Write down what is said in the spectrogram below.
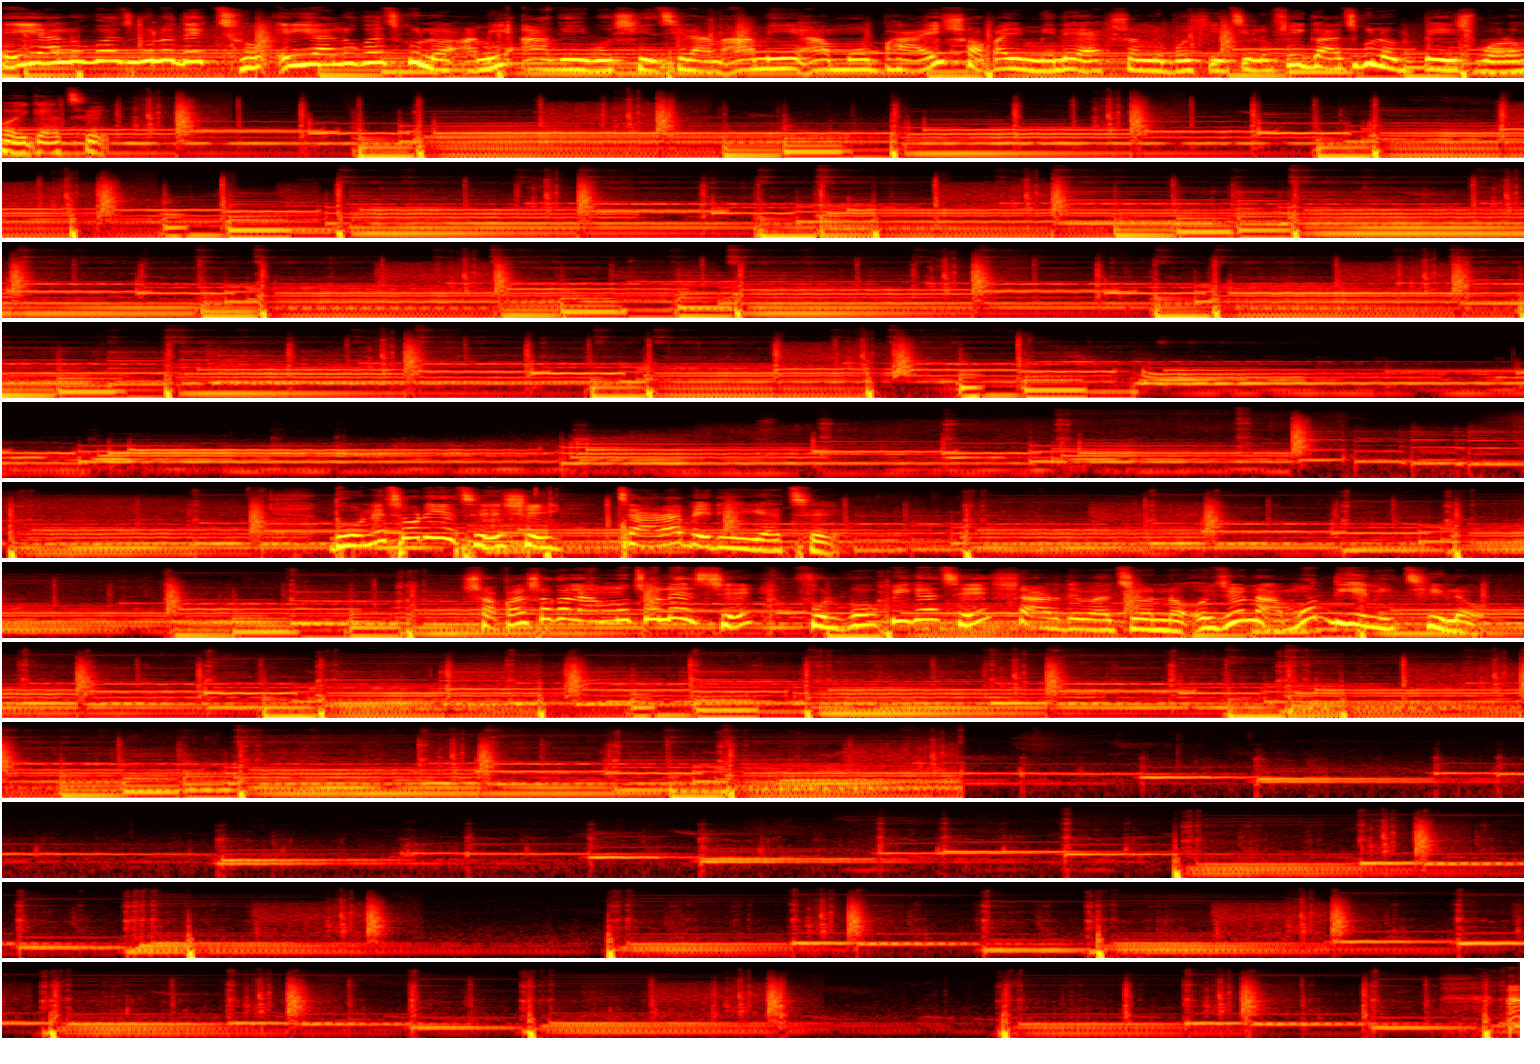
এই আলু গাছগুলো দেখছ? এই আলু গাছগুলো আমি আগেই বসিয়েছিলাম। আমি, আম্মু, ভাই সবাই মিলে একসঙ্গে বসিয়েছিলাম। সেই গাছগুলো বেশ বড় হয়ে গেছে। ধনে ছড়িয়েছে, সেই চারা বেরিয়ে গেছে। সকাল সকাল আম্মু চলে এসছে ফুলকপি গাছে সার দেওয়ার জন্য, ওই জন্য আম্মু দিয়ে নিচ্ছিল।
